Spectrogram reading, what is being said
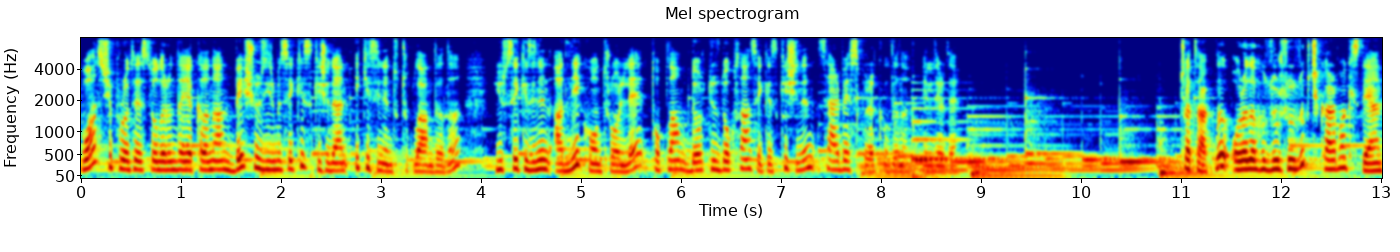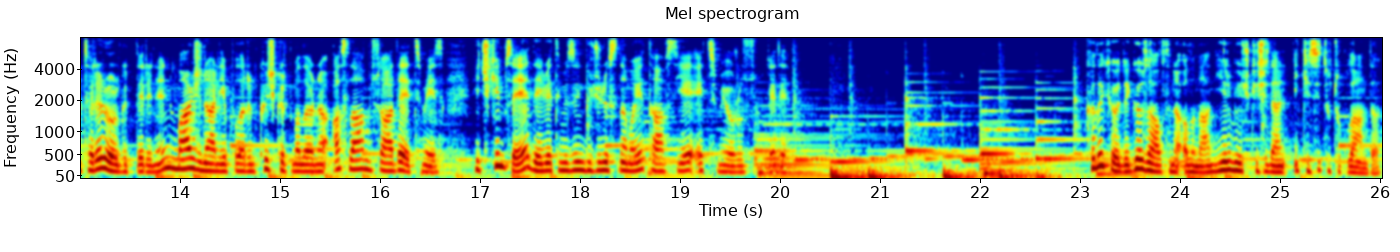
Boğaziçi protestolarında yakalanan 528 kişiden ikisinin tutuklandığını, 108'inin adli kontrolle toplam 498 kişinin serbest bırakıldığını bildirdi. Çataklı, orada huzursuzluk çıkarmak isteyen terör örgütlerinin marjinal yapıların kışkırtmalarına asla müsaade etmeyiz. Hiç kimseye devletimizin gücünü sınamayı tavsiye etmiyoruz, dedi. Kadıköy'de gözaltına alınan 23 kişiden ikisi tutuklandı.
